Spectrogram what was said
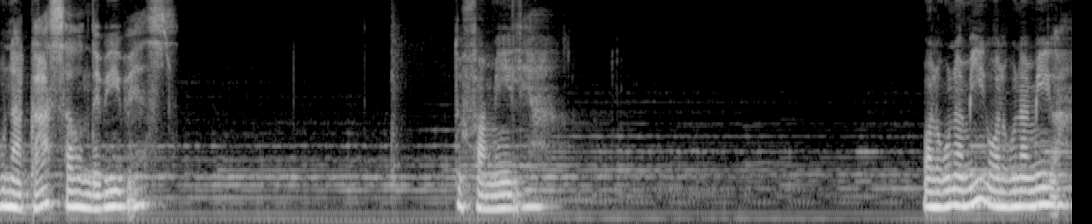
una casa donde vives, tu familia o algún amigo alguna amiga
